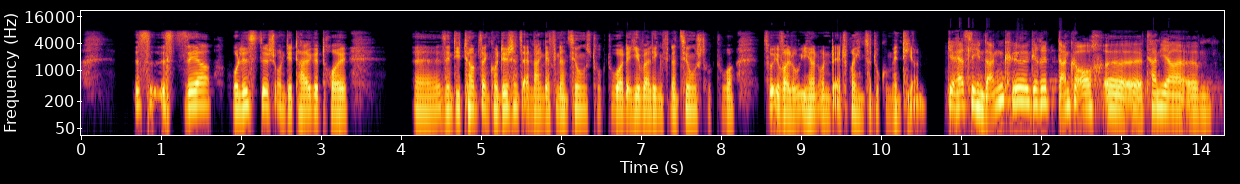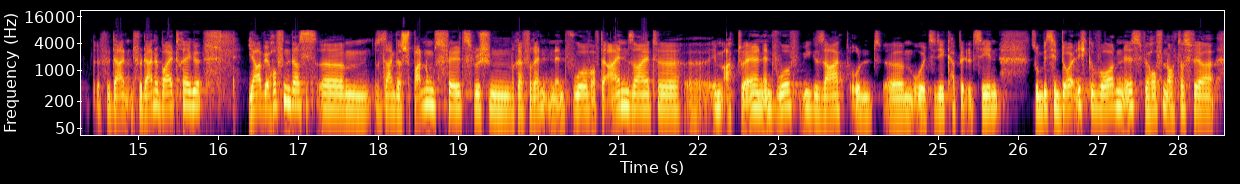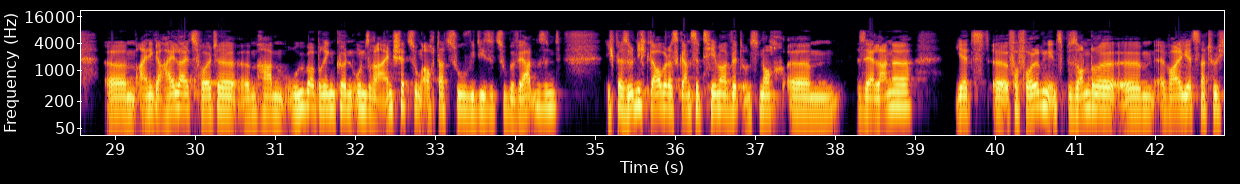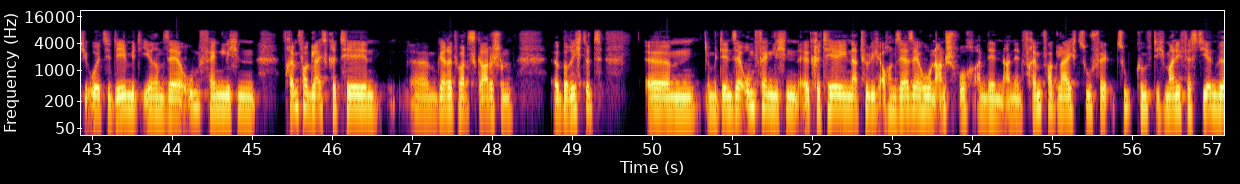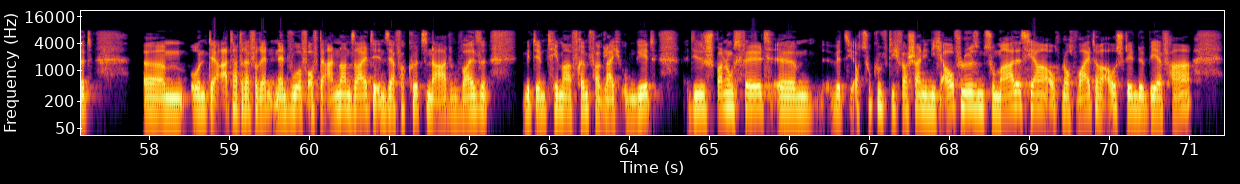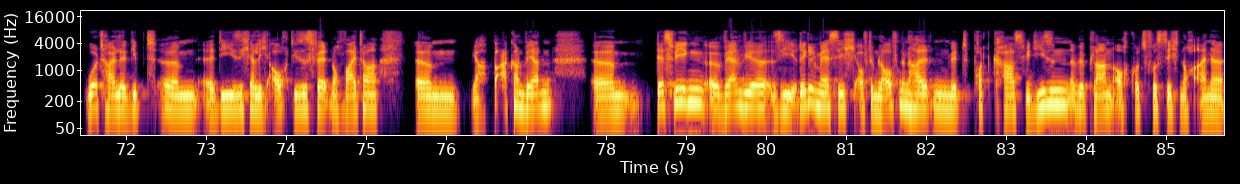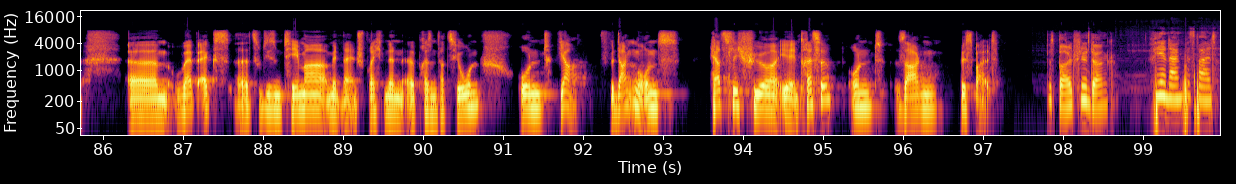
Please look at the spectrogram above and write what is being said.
Es ist sehr holistisch und detailgetreu äh, sind die Terms and Conditions entlang der Finanzierungsstruktur, der jeweiligen Finanzierungsstruktur zu evaluieren und entsprechend zu dokumentieren. Ja, herzlichen Dank, äh, Gerrit. Danke auch, äh, Tanja, ähm, für, dein, für deine Beiträge. Ja, wir hoffen, dass ähm, sozusagen das Spannungsfeld zwischen Referentenentwurf auf der einen Seite äh, im aktuellen Entwurf, wie gesagt, und ähm, OECD Kapitel 10 so ein bisschen deutlich geworden ist. Wir hoffen auch, dass wir ähm, einige Highlights heute ähm, haben rüberbringen können, unsere Einschätzung auch dazu, wie diese zu bewerten sind. Ich persönlich glaube, das ganze Thema wird uns noch ähm, sehr lange jetzt äh, verfolgen, insbesondere ähm, weil jetzt natürlich die OECD mit ihren sehr umfänglichen Fremdvergleichskriterien, ähm, Gerrit, du hattest gerade schon äh, berichtet, ähm, mit den sehr umfänglichen äh, Kriterien natürlich auch einen sehr, sehr hohen Anspruch an den, an den Fremdvergleich zukünftig manifestieren wird ähm, und der ATAT-Referentenentwurf auf der anderen Seite in sehr verkürzender Art und Weise mit dem Thema Fremdvergleich umgeht. Dieses Spannungsfeld ähm, wird sich auch zukünftig wahrscheinlich nicht auflösen, zumal es ja auch noch weitere ausstehende BFH-Urteile gibt, ähm, die sicherlich auch dieses Feld noch weiter ähm, ja, beackern werden. Ähm, Deswegen äh, werden wir Sie regelmäßig auf dem Laufenden halten mit Podcasts wie diesen. Wir planen auch kurzfristig noch eine ähm, WebEx äh, zu diesem Thema mit einer entsprechenden äh, Präsentation. Und ja, bedanken uns herzlich für Ihr Interesse und sagen bis bald. Bis bald, vielen Dank. Vielen Dank, bis bald.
